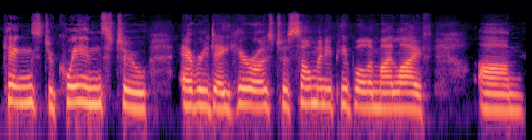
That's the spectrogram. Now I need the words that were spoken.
kings to queens to everyday heroes to so many people in my life. Um,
